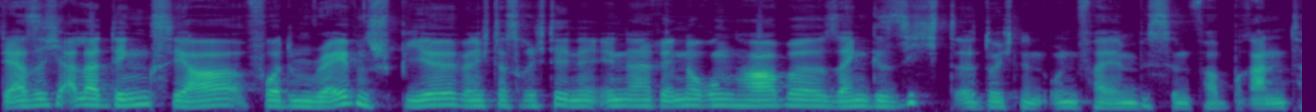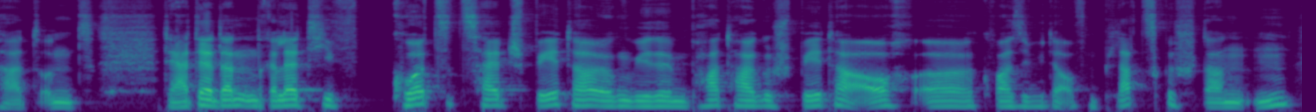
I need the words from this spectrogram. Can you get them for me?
der sich allerdings ja vor dem Ravens-Spiel, wenn ich das richtig in Erinnerung habe, sein Gesicht äh, durch einen Unfall ein bisschen verbrannt hat. Und der hat ja dann relativ kurze Zeit später, irgendwie ein paar Tage später, auch äh, quasi wieder auf dem Platz gestanden.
